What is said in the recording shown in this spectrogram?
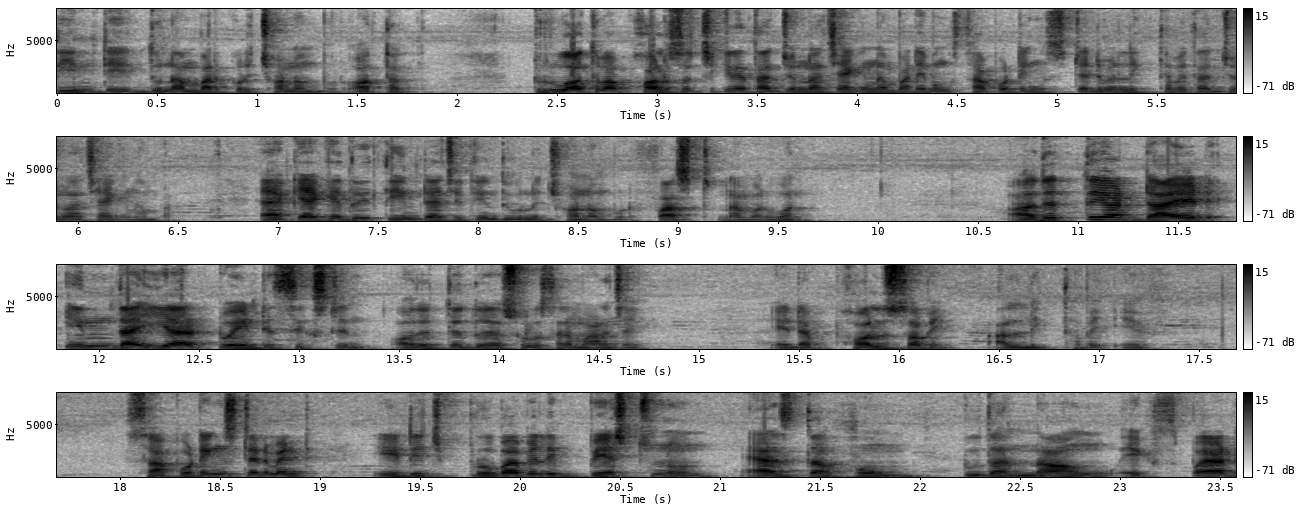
তিনটে, দু নম্বর করে ছ নম্বর অর্থাৎ ট্রু অথবা ফলস হচ্ছে কিনা তার জন্য আছে এক নম্বর এবং সাপোর্টিং স্টেটমেন্ট লিখতে হবে তার জন্য আছে এক নম্বর একে একে দুই, তিনটে আছে তিন দুগুণে ছ number first number one Aditya died in the year twenty sixteen Aditya দু হাজার ষোলো সালে মারা যায়। এটা ফলস হবে, আর লিখতে হবে F supporting statement it is probably best known as the home to the now expired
